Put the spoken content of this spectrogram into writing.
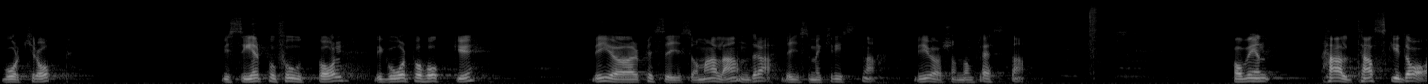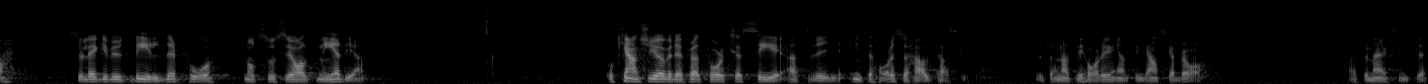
vår kropp. Vi ser på fotboll, vi går på hockey. Vi gör precis som alla andra, vi som är kristna. Vi gör som de flesta. Har vi en halvtaskig dag så lägger vi ut bilder på något socialt media. Och kanske gör vi det för att folk ska se att vi inte har det så halvtaskigt, utan att vi har det egentligen ganska bra fast det märks inte.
